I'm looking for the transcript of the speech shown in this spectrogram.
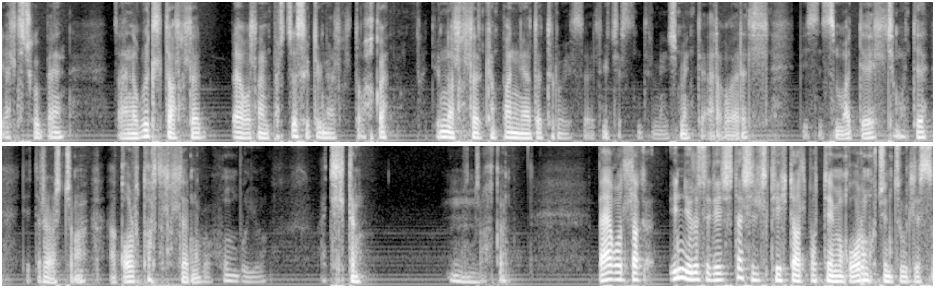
Ялцчгүй байна. За нөгөө талдаа болохоор байгууллагын процесс гэдэг нэг ойлголт байгаа байхгүй. Тэр нь болохоор компани одоо тэр үеэс ойлгож ирсэн тэр менежментийн арга барил, бизнес модель ч юм уу те. Тэр орж байгаа. А гурав дахь болохоор нөгөө хүн буюу ажилтан гэж байгаа байхгүй. Байгууллага энэ ерөөсөө дижитал шилжилт хийхтэй холбоотой юм 3 хүчин зүйлээс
